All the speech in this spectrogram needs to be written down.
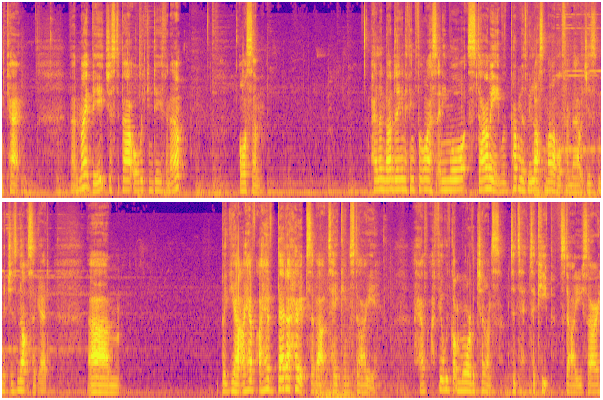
Okay. That might be just about all we can do for now. Awesome. Poland aren't doing anything for us anymore. Starmie, the problem is we lost marble from there, which is which is not so good. Um, but yeah, I have I have better hopes about taking Staryu. I have I feel we've got more of a chance to to keep Staryu, sorry,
